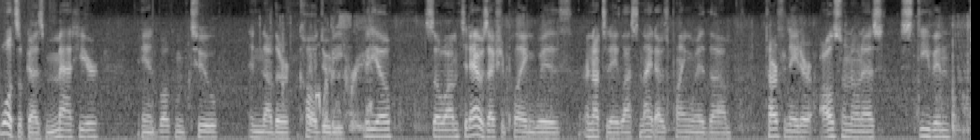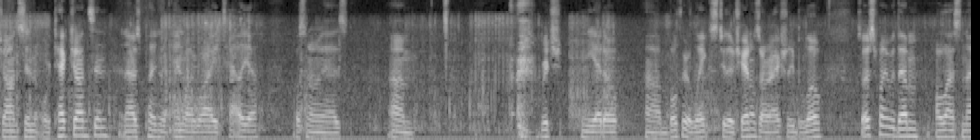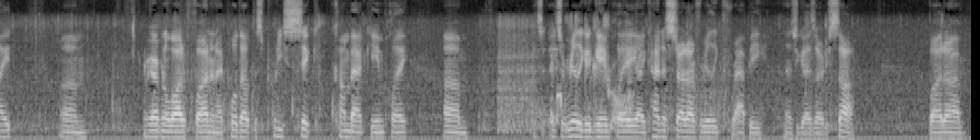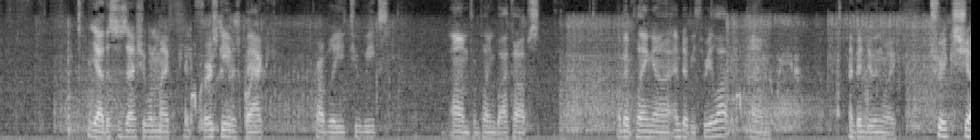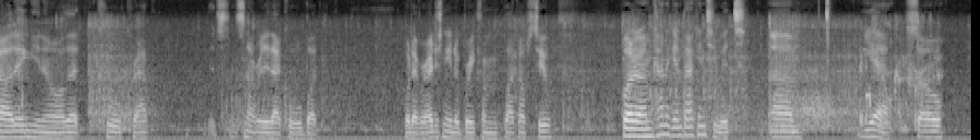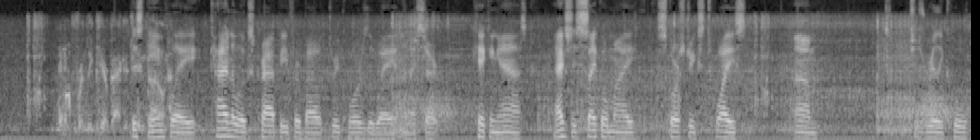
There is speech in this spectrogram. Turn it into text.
What's up guys, Matt here, and welcome to another Call of Duty video. So um, today I was actually playing with, or not today, last night I was playing with um, Tarfinator, also known as Steven Johnson or Tech Johnson, and I was playing with NYY Italia, also known as um, Rich Nieto. Um, both their links to their channels are actually below. So I was playing with them all last night. Um, We're having a lot of fun, and I pulled out this pretty sick comeback gameplay. Um, it's, it's a really good gameplay. I kind of start off really crappy, as you guys already saw. But, uh, yeah, this is actually one of my first games back, probably two weeks, um, from playing Black Ops. I've been playing uh, MW3 a lot. Um, I've been doing, like, trick shotting, you know, all that cool crap. It's it's not really that cool, but whatever. I just need a break from Black Ops 2. But I'm kind of getting back into it. Um, yeah, so this gameplay kind of looks crappy for about three quarters of the way, and then I start kicking ass. I actually cycle my score streaks twice, um, which is really cool.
